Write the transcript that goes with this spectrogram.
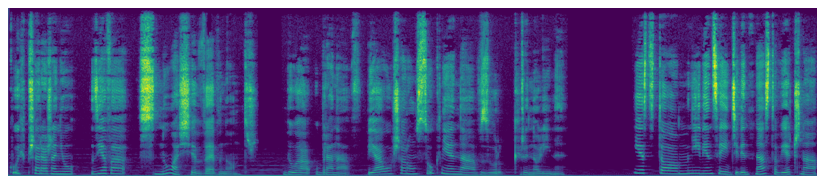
Ku ich przerażeniu zjawa snuła się wewnątrz. Była ubrana w biało-szarą suknię na wzór krynoliny. Jest to mniej więcej XIX-wieczna,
